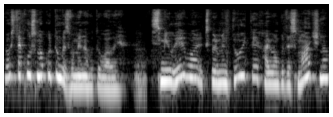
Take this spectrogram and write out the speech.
Ось таку смакоту ми з вами наготували. Сміливо, експериментуйте, хай вам буде смачно.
